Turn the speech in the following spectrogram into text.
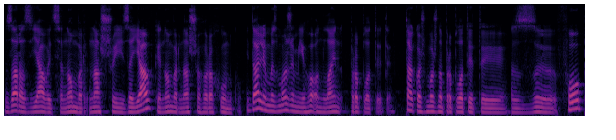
Зараз з'явиться номер нашої заявки, номер нашого рахунку. І далі ми зможемо його онлайн проплатити. Також можна проплатити з ФОП,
